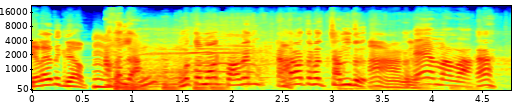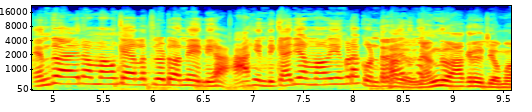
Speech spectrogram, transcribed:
ഇളയത് ഗ്രാം. അതല്ല മൂത്ത മോൻ പവൻ രണ്ടാമത്തെ മോൻ ചന്ത് ഏ അമ്മാവ ആ. എന്തായാലും അമ്മാവൻ കേരളത്തിലോട്ട് വന്നേല്ലേ? ആ ഹിന്ദിക്കാരി അമ്മാവയും കൂടെ കൊണ്ടുവരാം. ഞങ്ങൾ ആഗ്രഹമില്ല അമ്മ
